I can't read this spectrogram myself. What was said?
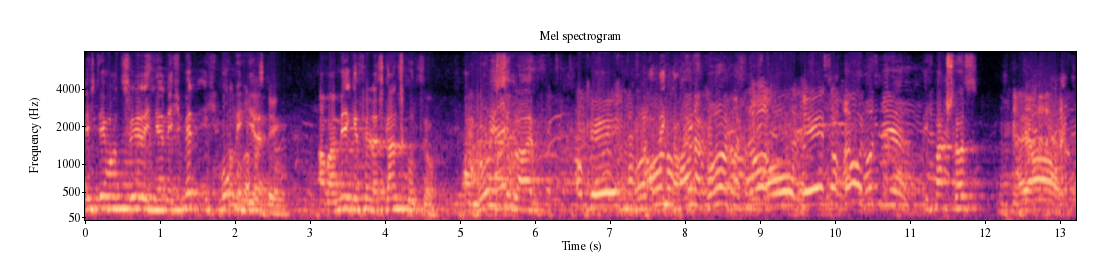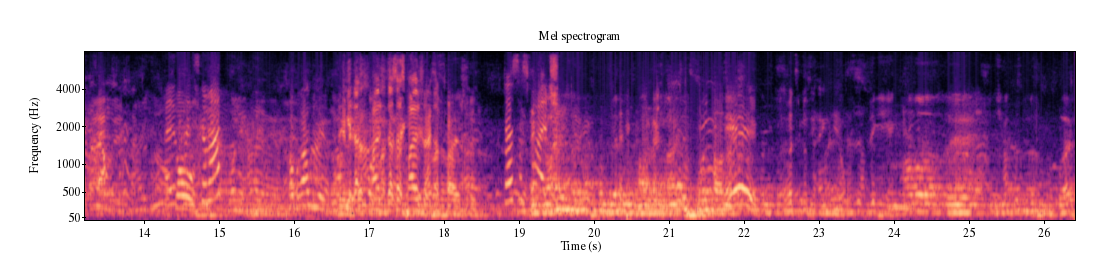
Ich demonstriere hier nicht mit, ich wohne hier. Aber mir gefällt das ganz gut so. Um ruhig zu bleiben. Okay. Auch noch weiter. Was noch? Okay, ist doch gut. Los Ich mach Schluss. Ja, ja. So. Komm ran hier. Nee, das ist falsch, das ist falsch. Das ist falsch. Das ist falsch. Hey. Das ist wirklich eng. Aber äh, ich habe das ein bisschen verfolgt.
